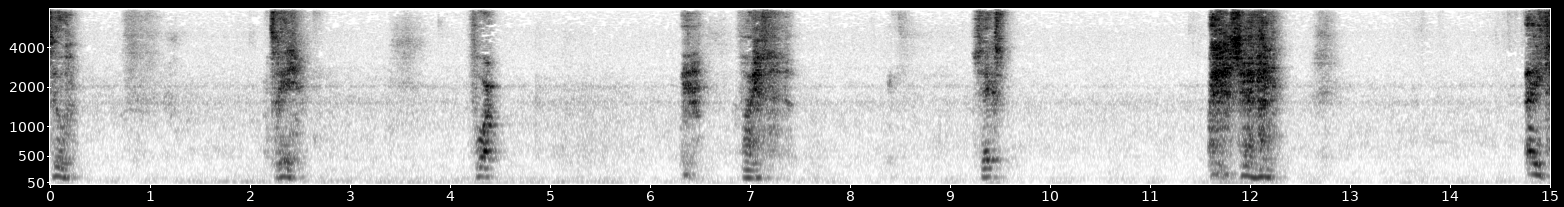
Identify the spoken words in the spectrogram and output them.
two, three, four, five, six, seven, eight,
